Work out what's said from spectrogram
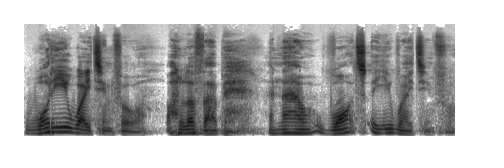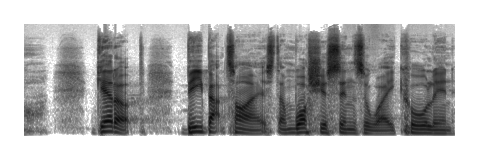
what are you waiting for? I love that bit. And now, what are you waiting for? Get up, be baptized, and wash your sins away, calling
